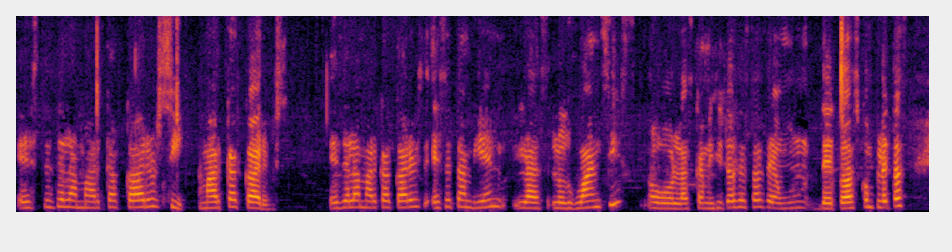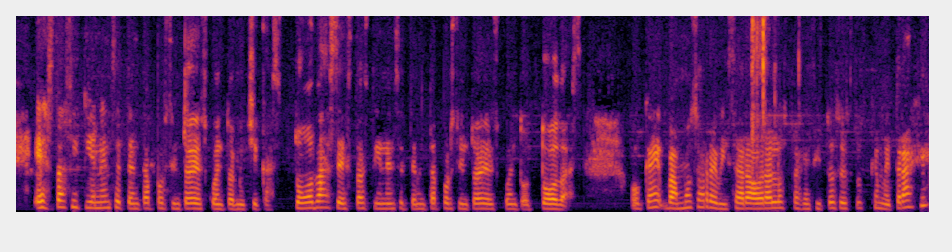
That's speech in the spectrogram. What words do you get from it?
este es de la marca Cutters. Sí, marca Cutters es de la marca Cares. Ese también, las, los onesies o las camisitas estas de, un, de todas completas, estas sí tienen 70% de descuento, mis chicas. Todas estas tienen 70% de descuento, todas. Ok, vamos a revisar ahora los trajecitos estos que me traje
